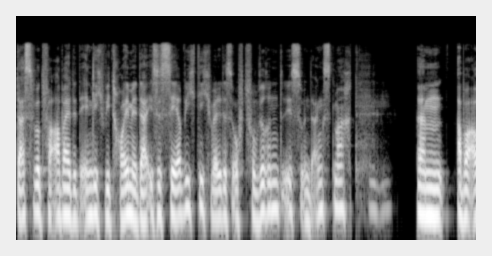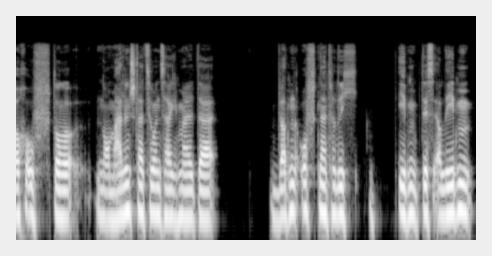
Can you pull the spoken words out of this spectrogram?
das wird verarbeitet ähnlich wie Träume. Da ist es sehr wichtig, weil das oft verwirrend ist und Angst macht. Mhm. Ähm, aber auch auf der normalen Station, sage ich mal, da werden oft natürlich eben das Erleben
